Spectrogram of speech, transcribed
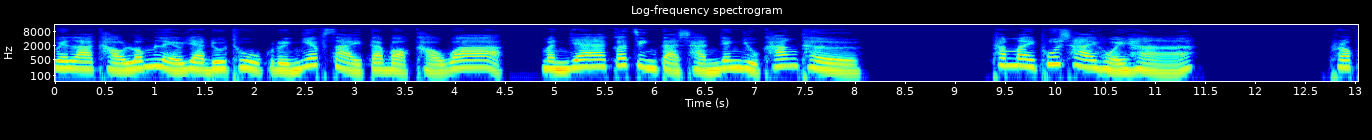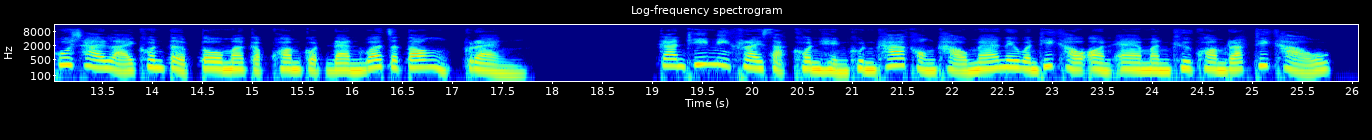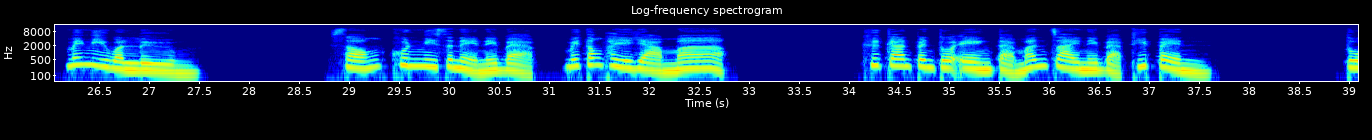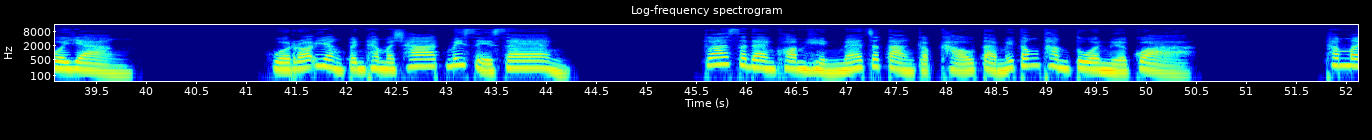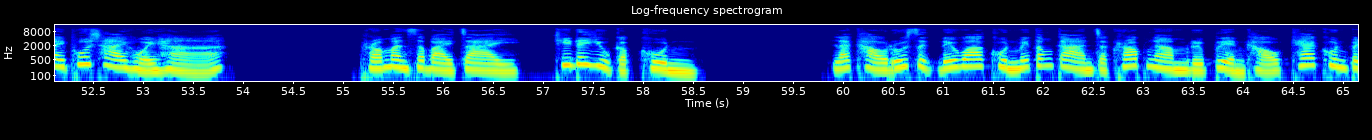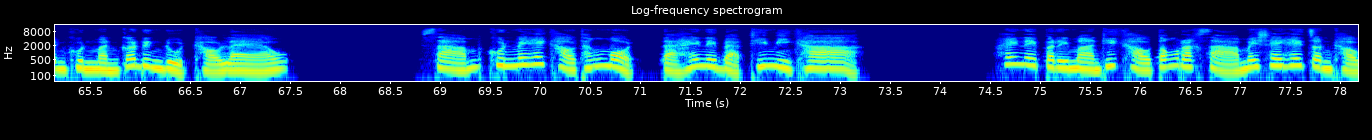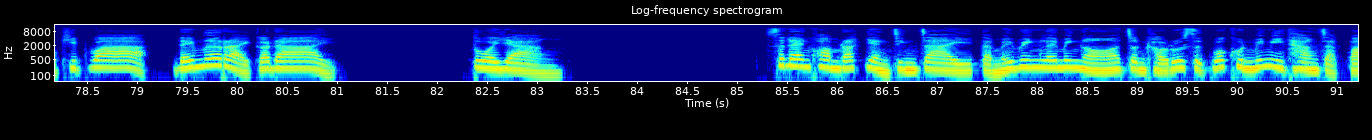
เวลาเขาล้มเหลวอย่าดูถูกหรือเงียบใส่แต่บอกเขาว่า มันแย่ก็จริงแต่ฉันยังอยู่ข้างเธอ ทำไมผู้ชายโหยหา เพราะผู้ชายหลายคนเติบโตมากับความกดดันว่าจะต้องแกร่งการที่มีใครสักคนเห็นคุณค่าของเขาแม้ในวันที่เขาอ่อนแอมันคือความรักที่เขา ไม่มีวันลืม 2. คุณมีเสน่ห์ในแบบไม่ต้องพยายามมาก คือการเป็นตัวเองแต่มั่นใจในแบบที่เป็น ตัวอย่าง หัวเราะอย่างเป็นธรรมชาติไม่เสแสร้ง กล้าแสดงความเห็นแม้จะต่างกับเขาแต่ไม่ต้องทำตัวเหนือกว่าทำไมผู้ชายโหยหา เพราะมันสบายใจที่ได้อยู่กับคุณ และเขารู้สึกได้ว่าคุณไม่ต้องการจะครอบงำหรือเปลี่ยนเขา แค่คุณเป็นคุณมันก็ดึงดูดเขาแล้ว 3. คุณไม่ให้เขาทั้งหมด แต่ให้ในแบบที่มีค่า ให้ในปริมาณที่เขาต้องรักษาไม่ใช่ให้จนเขาคิดว่า ได้เมื่อไหร่ก็ได้ ตัวอย่าง แสดงความรักอย่างจริงใจ แต่ไม่วิ่งเลยไม่ง้อ จนเขารู้สึกว่าคุณไม่มีทางจากไป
